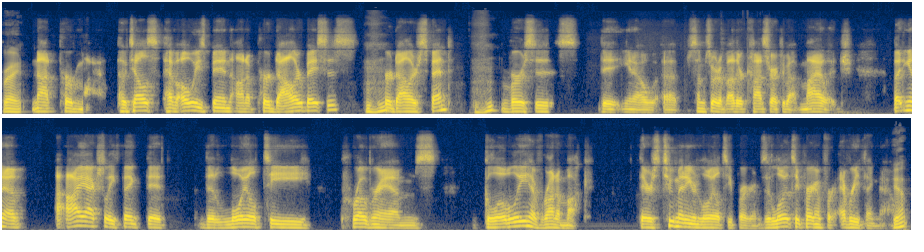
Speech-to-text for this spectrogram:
right? Not per mile. Hotels have always been on a per dollar basis, mm-hmm. per dollar spent mm-hmm. versus the you know uh, some sort of other construct about mileage but you know i actually think that the loyalty programs globally have run amok. There's too many loyalty programs. There's a loyalty program for everything now. Yep.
